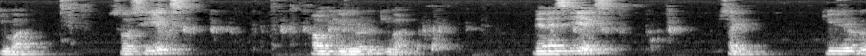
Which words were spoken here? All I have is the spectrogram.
q1 so cx from q0 to q1 then cx sorry q0 to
